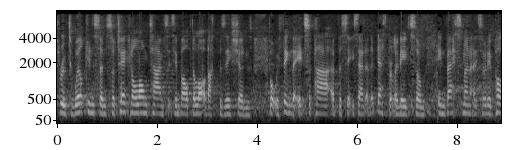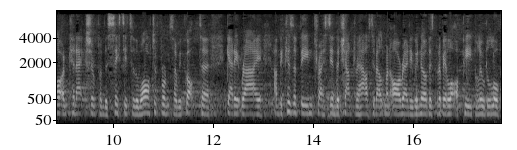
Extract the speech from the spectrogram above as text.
through to Wilkinson. So taken a long time since it's involved a lot of acquisitions, but we think that it's a part of the city centre that desperately needs some investment and it's an important connection from the city to the waterfront. So we've got to get it right. And because of the interest in the Chantry House development already, we know there's going to be a lot of people who'd love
